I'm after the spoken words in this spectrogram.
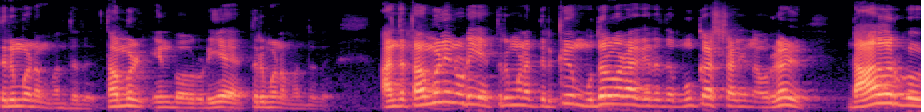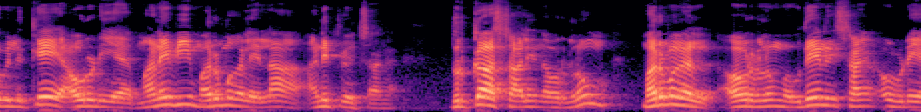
திருமணம் வந்தது. தமிழ் என்பவருடைய திருமணம் வந்தது. அந்த தமிழினுடைய திருமணத்திற்கு முதல்வராக இருந்த மு ஸ்டாலின் அவர்கள் நாகர்கோவிலுக்கே அவருடைய மனைவி மருமகளை எல்லாம் அனுப்பி வச்சாங்க. துர்கா ஸ்டாலின் அவர்களும் மருமகள் அவர்களும் உதயநிதி ஸ்டாலின் அவருடைய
